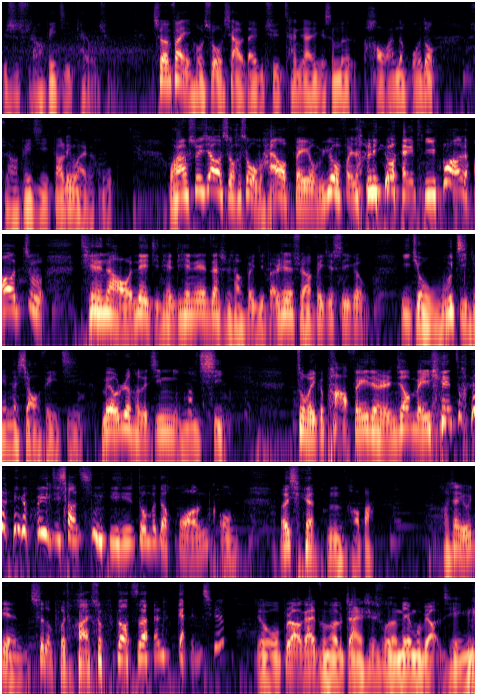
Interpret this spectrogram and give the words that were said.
于是水上飞机开过去了。吃完饭以后，说我下午带你们去参加一个什么好玩的活动，水上飞机到另外一个湖。晚上睡觉的时候，说我们还要飞，我们又飞到另外一个地方，然后住。天哪，我那几天天天在水上飞机，而且水上飞机是一个一九五几年的小飞机，没有任何的精密仪器。作为一个怕飞的人，你知道每天坐在那个飞机上，心里是多么的惶恐。而且，嗯，好吧，好像有点吃了葡萄还说葡萄酸的感觉。就我不知道该怎么展示出我的面部表情，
